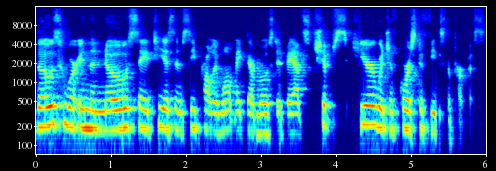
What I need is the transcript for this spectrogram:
Those who are in the know say TSMC probably won't make their most advanced chips here, which of course defeats the purpose.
